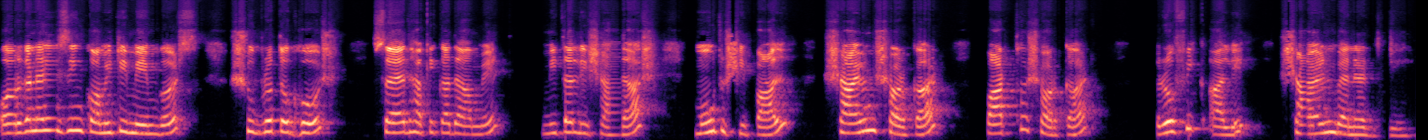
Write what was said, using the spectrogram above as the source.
organizing committee members, Shubroto Ghosh, Syed Hakikad Ahmed, Mitali Shahdash, Moutu Shipal, Shayan Sharkar, Partho Sharkar, Rofik Ali, Shayan Banerjee.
